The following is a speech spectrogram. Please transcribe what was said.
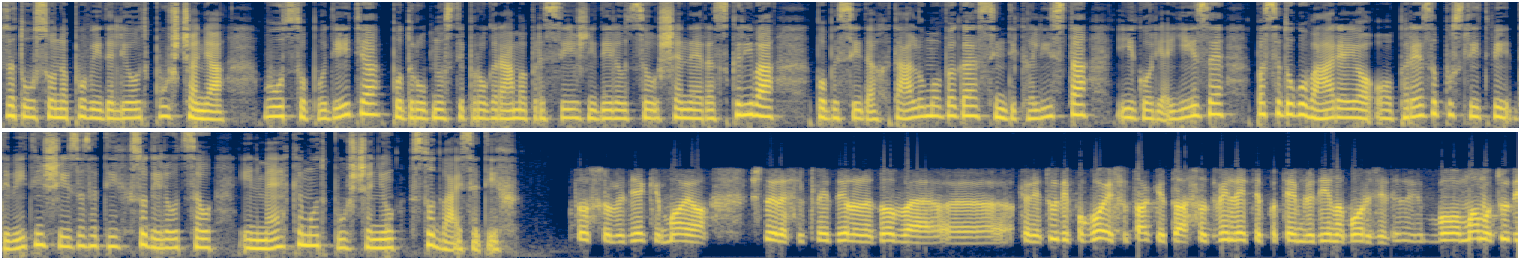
zato so napovedali odpuščanja. Vodstvo podjetja podrobnosti programa presežnih delavcev še ne razkriva, po besedah Talumovega sindikalista Igorja Jeze pa se dogovarjajo o prezaposlitvi 69 sodelavcev in mehkem odpuščanju 120. To so ljudje, ki imajo 40 let delovne dobe, eh, ker je tudi pogoji so taki, da so dve leti potem ljudje na borzi. Bo, imamo tudi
